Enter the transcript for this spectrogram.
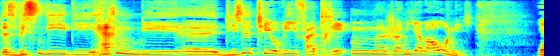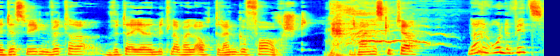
Das, das, wissen die, die Herren, die äh, diese Theorie vertreten, wahrscheinlich aber auch nicht. Ja, deswegen wird da, wird da ja mittlerweile auch dran geforscht. Ich meine, es gibt ja, Nein, ohne Witz.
